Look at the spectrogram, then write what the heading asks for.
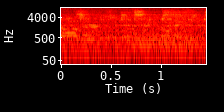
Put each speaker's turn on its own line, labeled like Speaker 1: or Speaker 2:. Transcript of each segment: Speaker 1: Balanese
